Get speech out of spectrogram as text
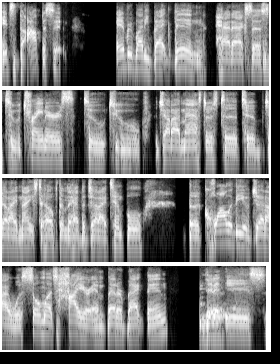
it's the opposite. Everybody back then had access to trainers, to to Jedi masters, to to Jedi knights to help them. They had the Jedi Temple. The quality of Jedi was so much higher and better back then than it is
